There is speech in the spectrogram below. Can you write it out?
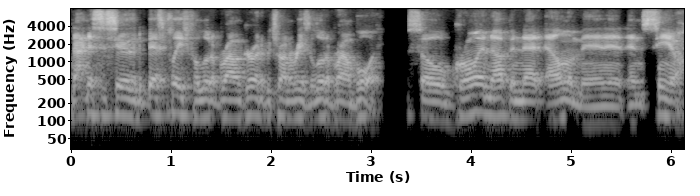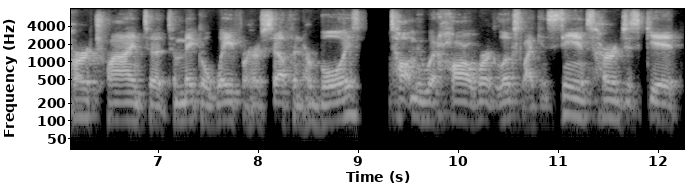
not necessarily the best place for a little brown girl to be trying to raise a little brown boy. So growing up in that element and, and seeing her trying to, to make a way for herself and her boys taught me what hard work looks like. And seeing her just get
